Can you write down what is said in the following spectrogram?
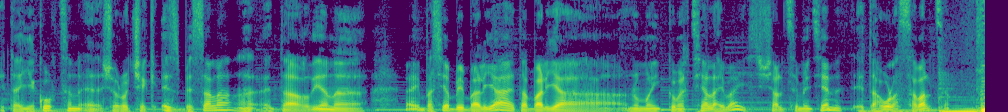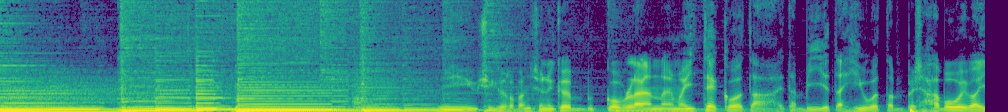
eta jakurtzen, e, ez bezala, eta ordean, Bai, bazia be balia eta balia numai komertziala ebai, saltzen betzien eta hola zabaltzen. Segur, bantzunik koblan maiteko eta eta bi eta hiu eta besa haboi bai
